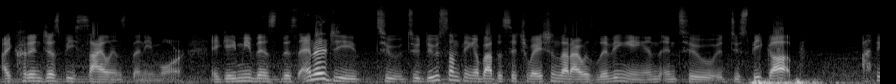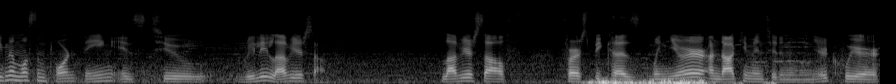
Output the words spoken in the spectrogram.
I couldn't just be silenced anymore. It gave me this, this energy to, to do something about the situation that I was living in and, and to, to speak up. I think the most important thing is to really love yourself. Love yourself first because when you're undocumented and when you're queer,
